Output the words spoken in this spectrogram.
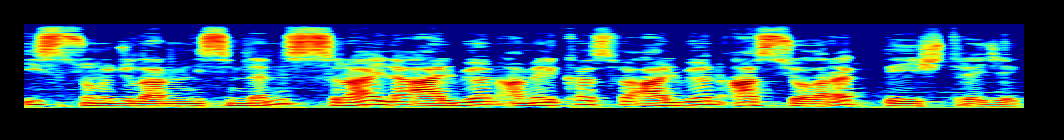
East sunucularının isimlerini sırayla Albion Amerikas ve Albion Asya olarak değiştirecek.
